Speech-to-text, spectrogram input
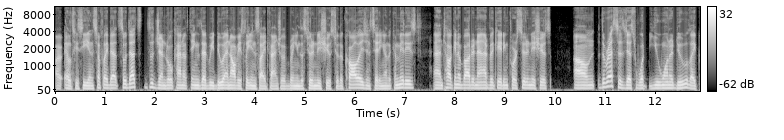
uh, LTC and stuff like that. So that's the general kind of things that we do. And obviously, inside financial, bringing the student issues to the college and sitting on the committees and talking about and advocating for student issues. Um, the rest is just what you want to do, like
